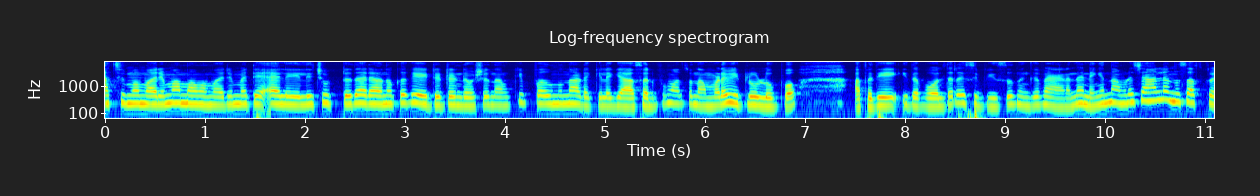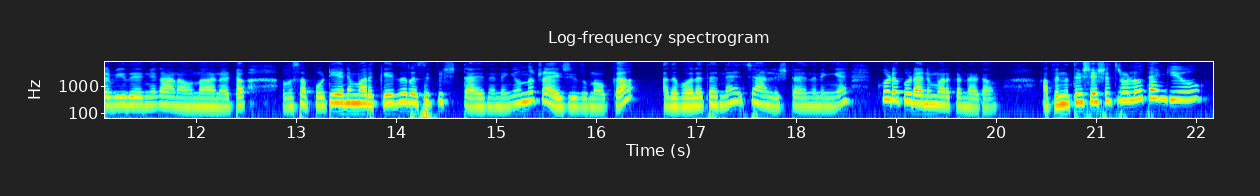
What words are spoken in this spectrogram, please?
അച്ഛമ്മമാരും അമ്മമ്മമാരും മറ്റേ ഇലയിൽ ചുട്ട് തരാമെന്നൊക്കെ കേട്ടിട്ടുണ്ട്. പക്ഷെ നമുക്കിപ്പോൾ അതൊന്നും നടക്കില്ല. ഗ്യാസ് അടുപ്പ് മാത്രം നമ്മുടെ വീട്ടിലുള്ളൂ ഇപ്പോൾ അപ്പോൾ ഇത് ഇതുപോലത്തെ റെസിപ്പീസ് നിങ്ങൾക്ക് വേണമെന്നുണ്ടെങ്കിൽ നമ്മുടെ ചാനൽ ഒന്ന് സബ്സ്ക്രൈബ് ചെയ്ത് കഴിഞ്ഞാൽ കാണാവുന്നതാണ് കേട്ടോ. അപ്പോൾ സപ്പോർട്ട് ചെയ്യാനും മറക്കരുത്. റെസിപ്പി ഇഷ്ടമായിരുന്നുണ്ടെങ്കിൽ ഒന്ന് ട്രൈ ചെയ്ത് നോക്കുക അതുപോലെ തന്നെ ചാനൽ ഇഷ്ടമായിരുന്നുണ്ടെങ്കിൽ കൂടെ കൂടാനും മറക്കണ്ട കേട്ടോ. അപ്പോൾ ഇന്നത്തെ വിശേഷത്തിലുള്ളൂ. താങ്ക്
